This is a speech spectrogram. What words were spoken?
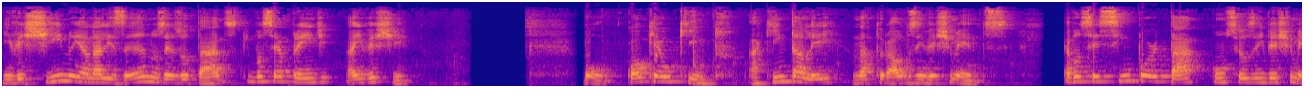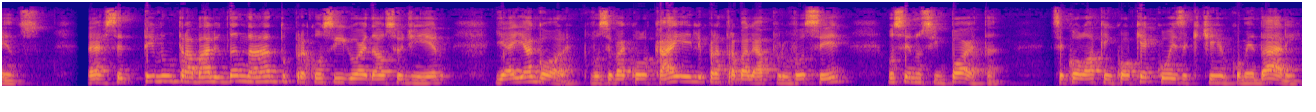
investindo e analisando os resultados, que você aprende a investir. Bom, qual que é o quinto? A quinta lei natural dos investimentos é você se importar com seus investimentos. Né? Você teve um trabalho danado para conseguir guardar o seu dinheiro E aí agora, que você vai colocar ele para trabalhar por você, você não se importa? Você coloca em qualquer coisa que te recomendarem?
